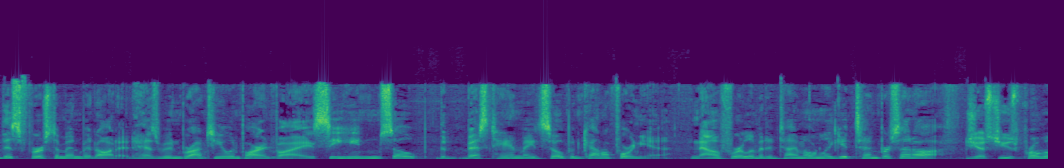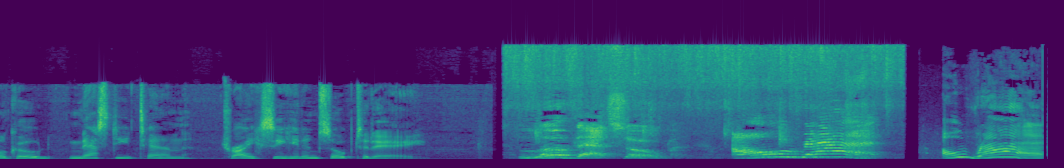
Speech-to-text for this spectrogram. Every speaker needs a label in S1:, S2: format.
S1: This First Amendment audit has been brought to you in part by Sea Hedon Soap, the best handmade soap in California. Now, for a limited time only, get 10% off. Just use promo code NASTY10. Try Sea Hedon Soap today.
S2: Love that soap. All right.
S3: All right.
